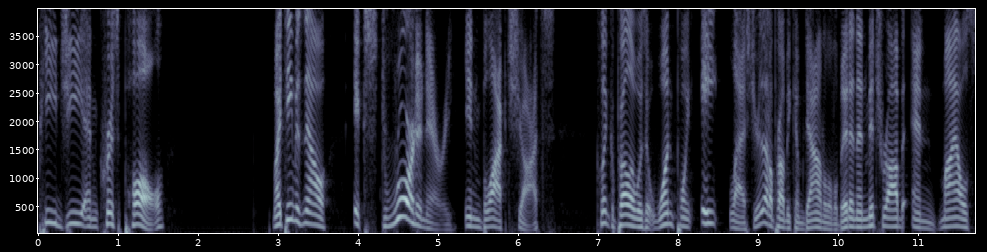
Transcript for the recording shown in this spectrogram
PG, and Chris Paul. My team is now extraordinary in blocked shots Clint Capela was at 1.8 last year. That'll probably come down a little bit. And then Mitch Rob and Myles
